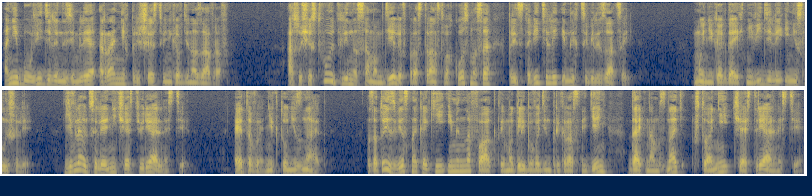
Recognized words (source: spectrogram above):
они бы увидели на Земле ранних предшественников динозавров – а существуют ли на самом деле в пространствах космоса представители иных цивилизаций? Мы никогда их не видели и не слышали. Являются ли они частью реальности? Этого никто не знает. Зато известно, какие именно факты могли бы в один прекрасный день дать нам знать, что они часть реальности.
